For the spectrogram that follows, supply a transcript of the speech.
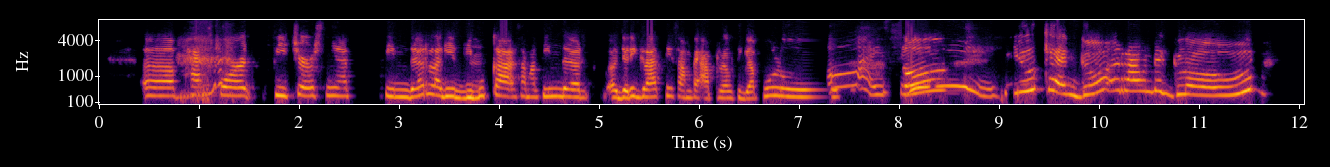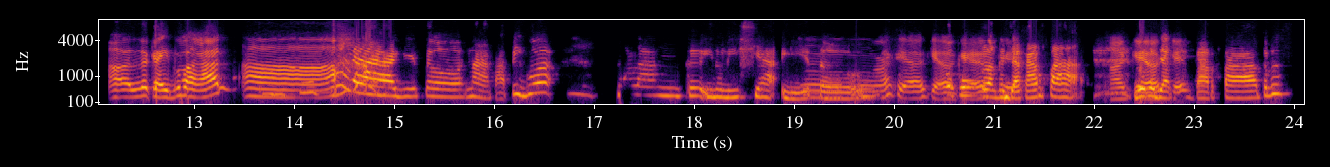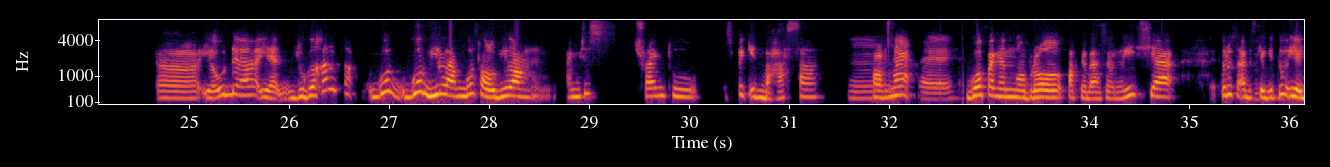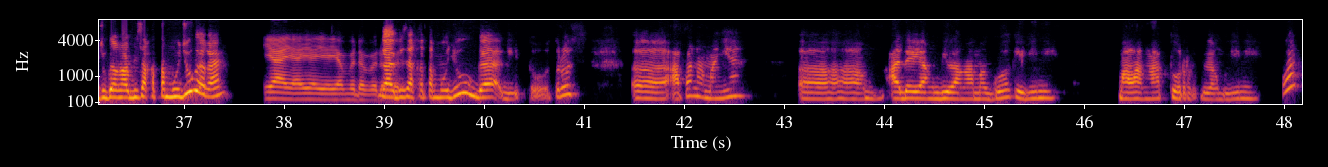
eee, passport features-nya Tinder lagi Hmm. dibuka sama Tinder, eee, jadi gratis sampai April 30. Oh, I So, see. you can go around the globe." Oh, lu kayak gua kan? Ah. Iya, gitu. Nah, tapi gua pulang ke Indonesia, gitu. Mmm, oke oke oke pulang ke oke. Jakarta. Oke Gua ke oke. Jakarta, terus, eee, ya udah, ya juga kan sa gua gua bilang, gua selalu bilang, "I'm just trying to speak in bahasa." Mmm, Karena oke. gua pengen ngobrol pakai bahasa Indonesia. Terus abis kayak gitu, ya juga nggak bisa ketemu juga kan. Ya ya ya ya ya, bener Nggak bisa ketemu juga, gitu. Terus, eee, apa namanya, mmm, ada yang bilang sama gua kayak gini, malah ngatur, bilang begini, What?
